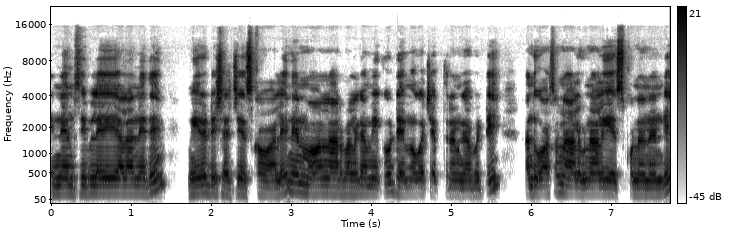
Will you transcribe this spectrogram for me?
ఎన్ని ఎంసీబీలు వేయాలనేది మీరు డిసైడ్ చేసుకోవాలి. నేను మామూలు నార్మల్గా మీకు డెమోగా చెప్తున్నాను కాబట్టి అందుకోసం నాలుగు నాలుగు వేసుకున్నానండి.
